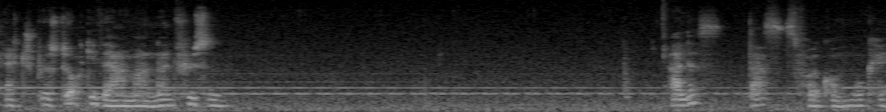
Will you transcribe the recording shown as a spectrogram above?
Vielleicht spürst du auch die Wärme an deinen Füßen. Alles das ist vollkommen okay.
